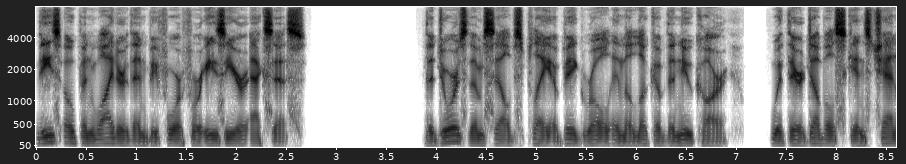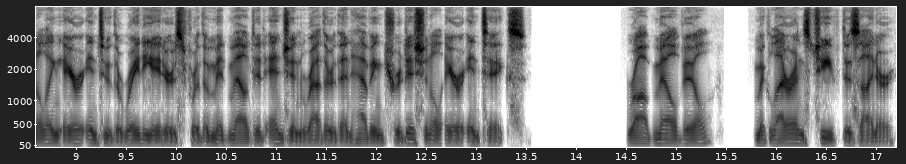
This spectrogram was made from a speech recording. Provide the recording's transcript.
These open wider than before for easier access. The doors themselves play a big role in the look of the new car, with their double skins channeling air into the radiators for the mid-mounted engine rather than having traditional air intakes. Rob Melville, McLaren's chief designer,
